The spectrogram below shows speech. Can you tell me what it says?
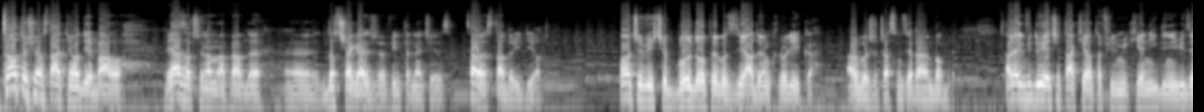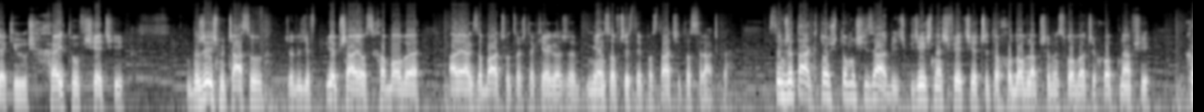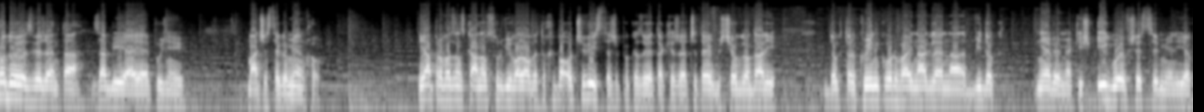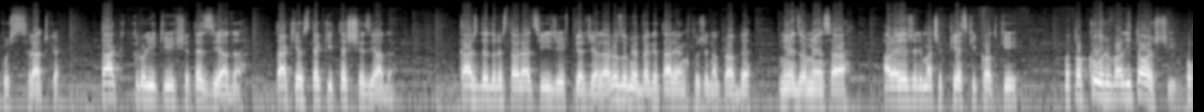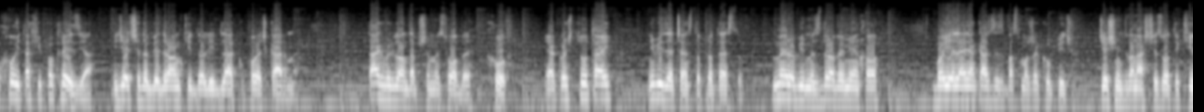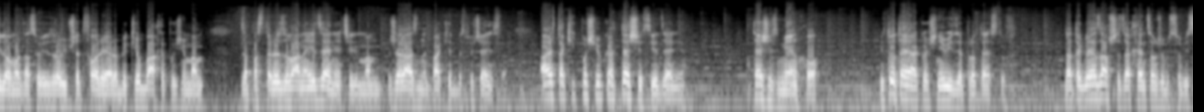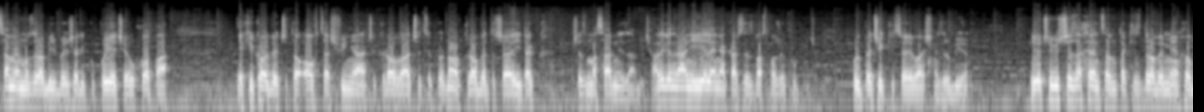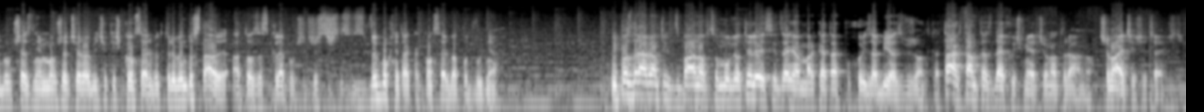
Co tu się ostatnio odjebało? Ja zaczynam naprawdę e, dostrzegać, że w internecie jest całe stado idiotów. Oczywiście ból dupy, bo zjadłem królika. Albo, że czasem zjadałem bobry. Ale jak widujecie takie oto filmiki, ja nigdy nie widzę jakiegoś hejtu w sieci. Dożyliśmy czasów, że ludzie wpieprzają schabowe, ale jak zobaczą coś takiego, że mięso w czystej postaci to sraczka. Z tym, że tak, ktoś to musi zabić. Gdzieś na świecie, czy to hodowla przemysłowa, czy chłop na wsi, hoduje zwierzęta, zabija je, później macie z tego mięcho. Ja prowadząc kanał survivalowy, to chyba oczywiste, że pokazuję takie rzeczy. To jakbyście oglądali Dr. Queen, kurwa, i nagle na widok, nie wiem, jakieś igły, wszyscy mieli jakąś sraczkę. Tak, króliki się też zjada. Takie steki też się zjada. Każdy do restauracji idzie i wpierdziela. Rozumiem wegetarian, którzy naprawdę nie jedzą mięsa, ale jeżeli macie pieski, kotki, no to kurwa litości, po chuj ta hipokryzja. Idziecie do Biedronki, do Lidla kupować karmę. Tak wygląda przemysłowy chów. Jakoś tutaj nie widzę często protestów. My robimy zdrowe mięcho, bo jelenia każdy z Was może kupić. 10-12 zł kilo można sobie zrobić przetwory. Ja robię kiełbachę, później mam zapasteryzowane jedzenie, czyli mam żelazny pakiet bezpieczeństwa. Ale w takich posiłkach też jest jedzenie, też jest mięcho. I tutaj jakoś nie widzę protestów. Dlatego ja zawsze zachęcam, żeby sobie samemu zrobić, bo jeżeli kupujecie u chłopa jakikolwiek, czy to owca, świnia, czy krowa, czy cokolwiek, no krowę to trzeba i tak przez masarnię zabić. Ale generalnie jelenia każdy z Was może kupić. Pulpeciki sobie właśnie zrobiłem. I oczywiście zachęcam takie zdrowe mięcho, bo przez nie możecie robić jakieś konserwy, które będą stały, a to ze sklepu przecież wybuchnie taka konserwa po dwóch dniach. Pozdrawiam tych dzbanów, co mówią, tyle jest jedzenia w marketach, po chuj zabija zwierzątka. Tak, tamte zdechły śmiercią naturalną. Trzymajcie się, cześć.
